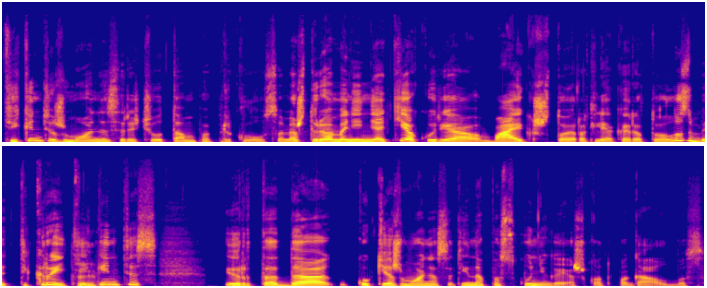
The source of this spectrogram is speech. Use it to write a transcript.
tikinti žmonės rečiau tampa priklausomi? Aš turiu omeny ne tie, kurie vaikšto ir atlieka ritualus, bet tikrai tikintis ir tada kokie žmonės ateina pas kunigą ieškoti pagalbos.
